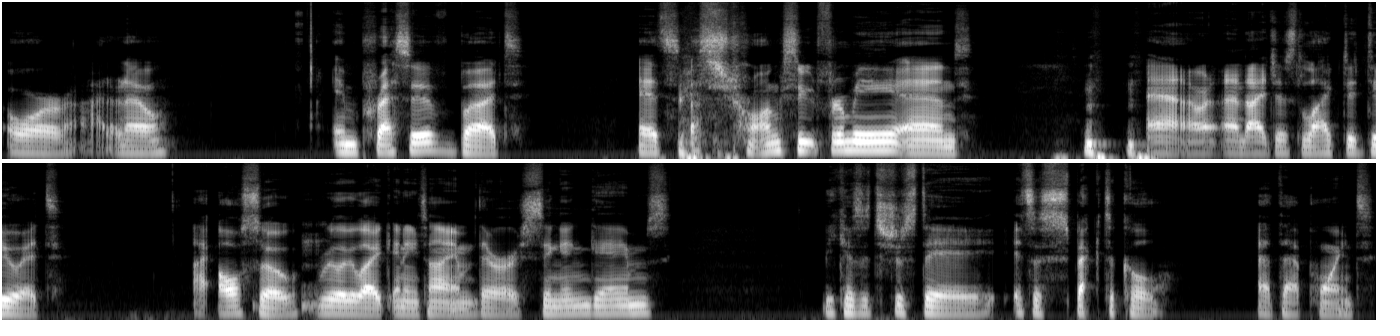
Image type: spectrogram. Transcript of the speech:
or I don't know impressive, but it's a strong suit for me, and and and I just like to do it. I also really like anytime there are singing games because it's just a it's a spectacle at that point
